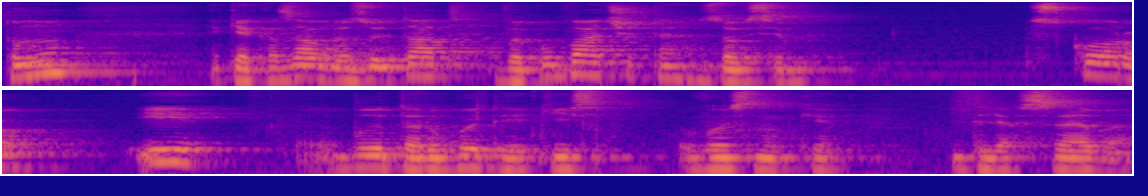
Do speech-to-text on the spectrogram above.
Тому, як я казав, результат ви побачите зовсім скоро і е, будете робити якісь висновки для себе.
